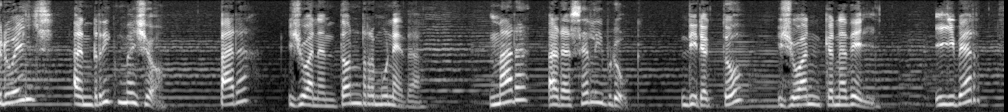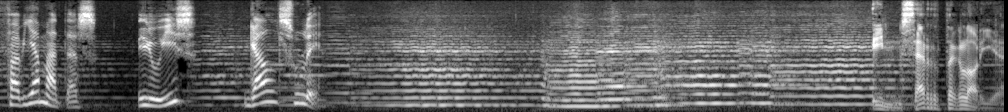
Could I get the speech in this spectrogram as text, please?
Cruells, Enric Major. Pare, Joan Anton Ramoneda. Mare, Araceli Bruc. Director, Joan Canadell. Llibert, Fabià Mates. Lluís, Gal Soler. Incerta Glòria,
